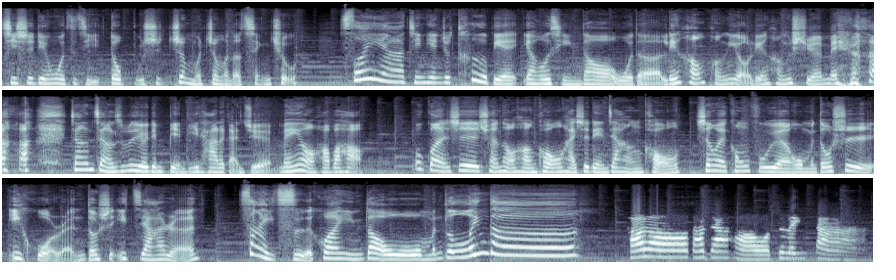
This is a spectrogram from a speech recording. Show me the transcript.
其实连我自己都不是这么这么的清楚，所以啊，今天就特别邀请到我的联航朋友、联航学妹，哈哈，这样讲是不是有点贬低她的感觉？没有，好不好？不管是传统航空还是廉价航空，身为空服员，我们都是一伙人，都是一家人。再次欢迎到我们的 Linda。Hello，大家好，我是 Linda。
